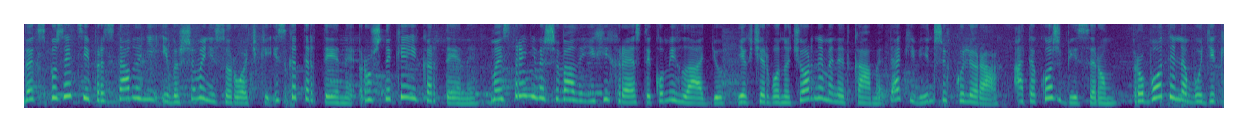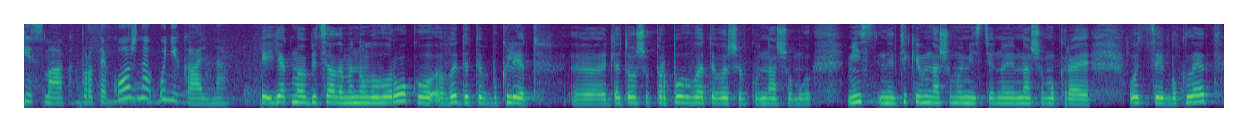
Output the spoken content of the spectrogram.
В експозиції представлені і вишивані сорочки, і скатертини, рушники і картини. Майстрині вишивали їх і хрестиком, і гладдю, як червоно-чорними нитками, так і в інших кольорах, а також бісером. Роботи на будь-який смак, проте кожна унікальна. Як ми обіцяли минулого року, видати буклет е, для того, щоб пропагувати вишивку в нашому місті, не тільки в нашому місті, але й в нашому краї. Ось цей буклет.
